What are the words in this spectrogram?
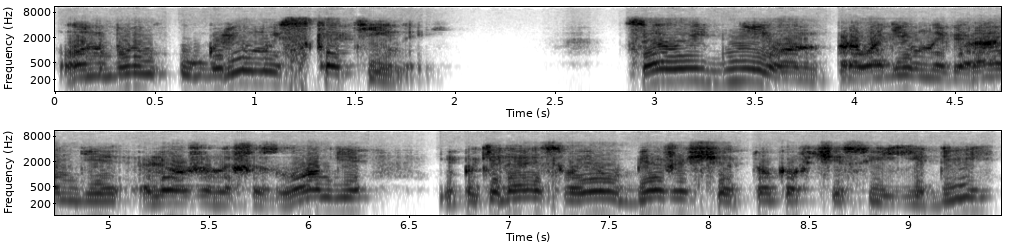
он был угрюмой скотиной. Целые дни он проводил на веранде, лежа на шезлонге, и покидая свое убежище только в часы еды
